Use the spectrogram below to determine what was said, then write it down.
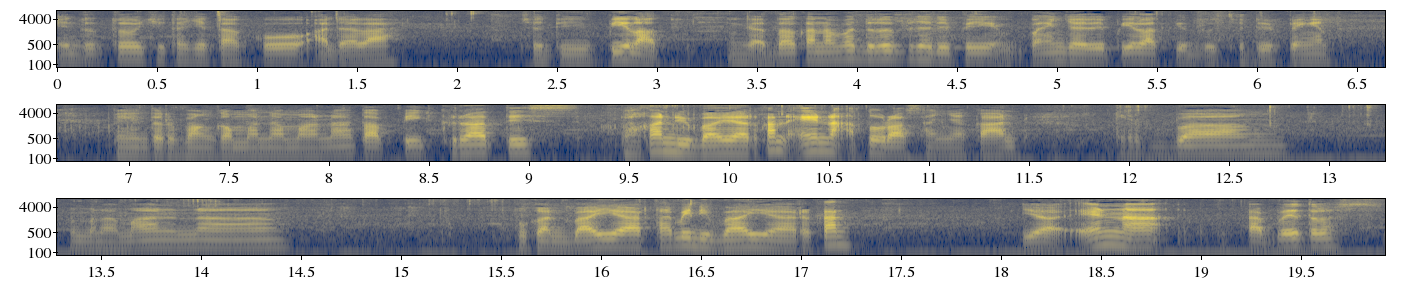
Itu tuh cita-citaku adalah Jadi pilot nggak tahu kenapa dulu jadi pengen jadi pilot gitu. Jadi pengen pengen terbang ke mana-mana tapi gratis. Bahkan dibayar kan enak tuh rasanya kan. Terbang ke mana-mana bukan bayar tapi dibayar kan. Ya enak tapi terus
